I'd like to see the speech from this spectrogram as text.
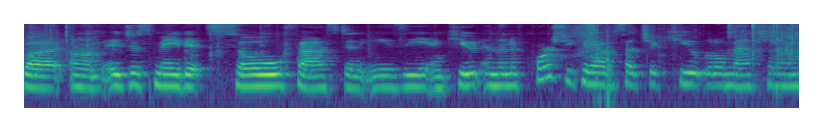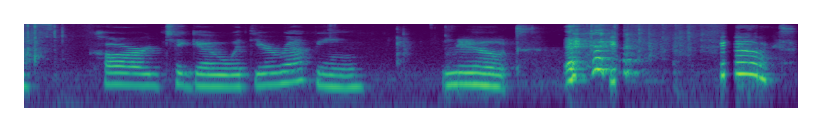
but um, it just made it so fast and easy and cute. And then, of course, you could have such a cute little matching card to go with your wrapping. Cute. Cute.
